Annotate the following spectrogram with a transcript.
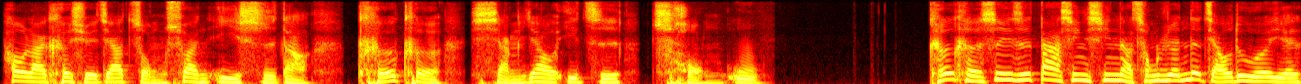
后来科学家总算意识到，可可想要一只宠物。可可是一只大猩猩啊，从人的角度而言，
